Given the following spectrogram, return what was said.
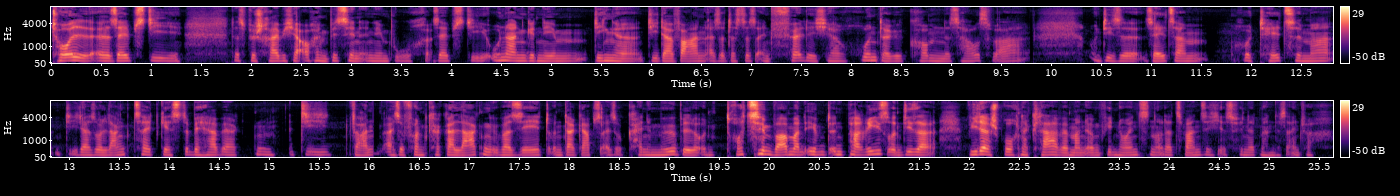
toll. Äh, selbst die, das beschreibe ich ja auch ein bisschen in dem Buch, selbst die unangenehmen Dinge, die da waren, also dass das ein völlig heruntergekommenes Haus war und diese seltsamen Hotelzimmer, die da so Langzeitgäste beherbergten, die waren also von Kakerlaken übersät und da gab es also keine Möbel und trotzdem war man eben in Paris und dieser Widerspruch, na klar, wenn man irgendwie 19 oder 20 ist, findet man das einfach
